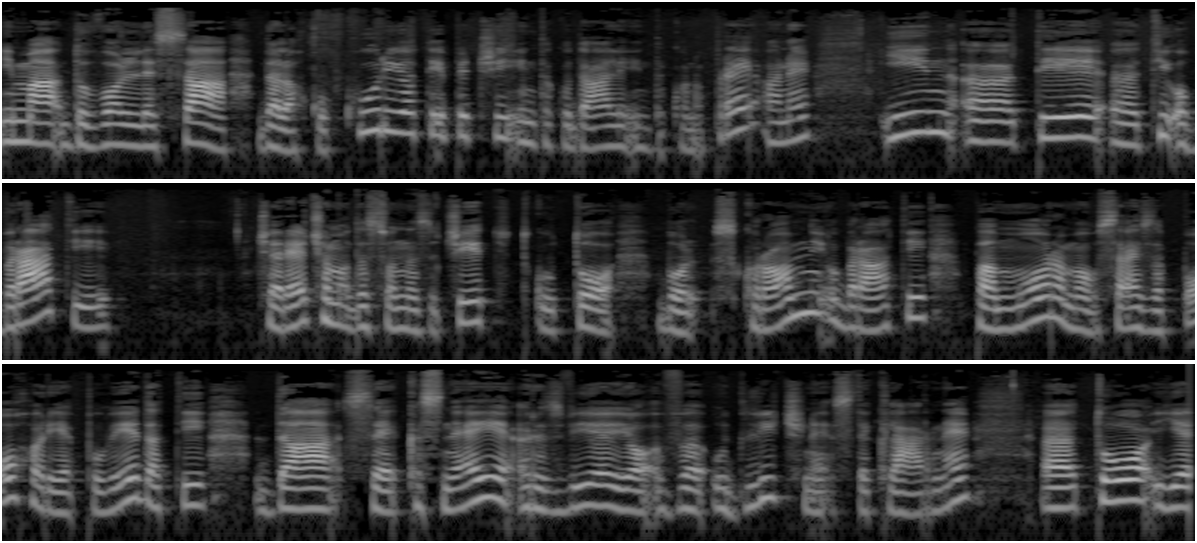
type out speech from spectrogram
ima dovolj lesa, da lahko kurijo te peči in tako dalje in tako naprej. In uh, te, uh, ti obrati, če rečemo, da so na začetku to bolj skromni obrati, pa moramo vsaj za pohorje povedati, da se kasneje razvijajo v odlične steklarne, Eh, to je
